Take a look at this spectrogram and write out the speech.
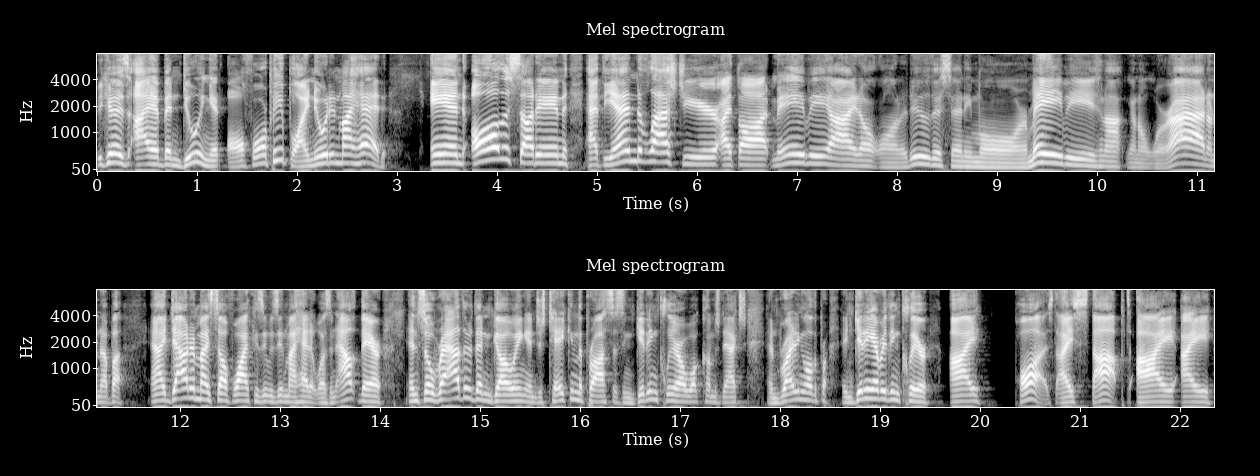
because I have been doing it all for people. I knew it in my head. And all of a sudden, at the end of last year, I thought maybe I don't want to do this anymore. Maybe it's not going to work. I don't know. But and I doubted myself. Why? Because it was in my head. It wasn't out there. And so rather than going and just taking the process and getting clear on what comes next and writing all the pro- and getting everything clear, I paused. I stopped. I I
